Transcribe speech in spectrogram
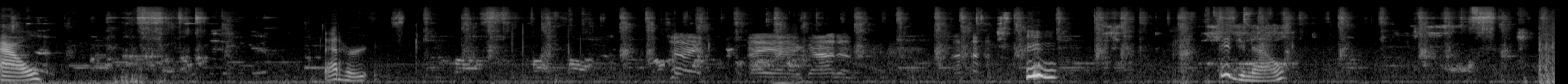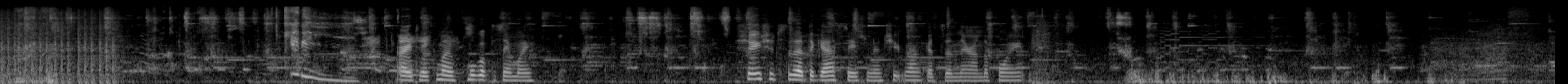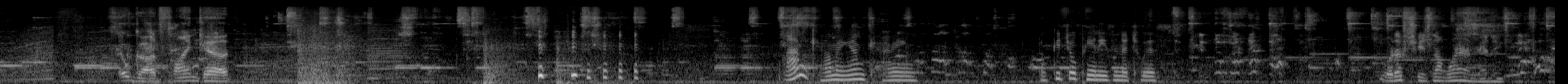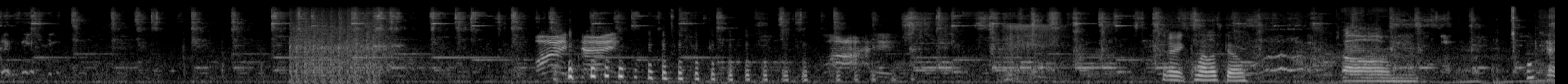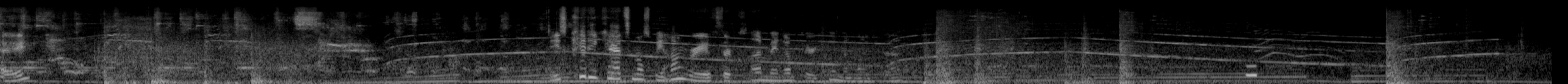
Ow. That hurt. I, I uh, got him. Did you know? Alright, take come on. We'll go up the same way. Shay should sit at the gas station and shoot rockets in there on the point. Oh god, flying cat. I'm coming, I'm coming. Don't get your panties in a twist. What if she's not wearing any? Why, Kay? Why? Alright, come on, let's go. Um. Okay. These kitty cats must be hungry if they're climbing up their human like that.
